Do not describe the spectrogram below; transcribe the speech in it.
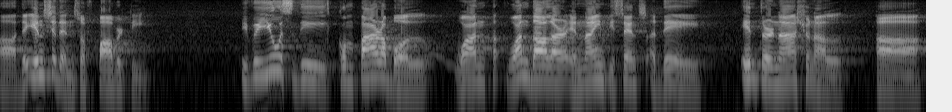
uh, the incidence of poverty? If we use the comparable one, $1.90 a day international uh,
